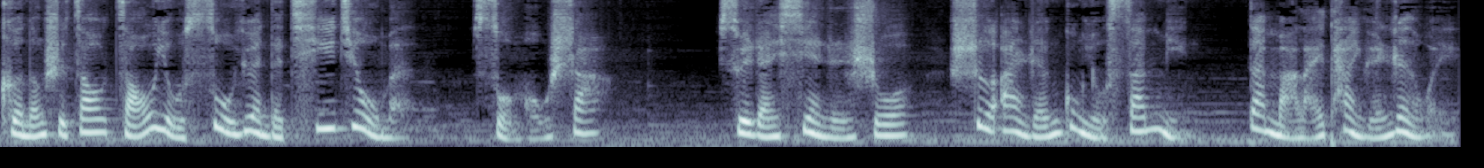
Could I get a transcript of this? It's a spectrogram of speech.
可能是遭早有夙愿的七舅们所谋杀。虽然线人说涉案人共有三名，但马来探员认为，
